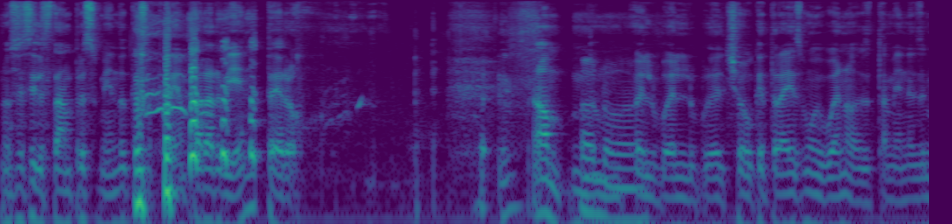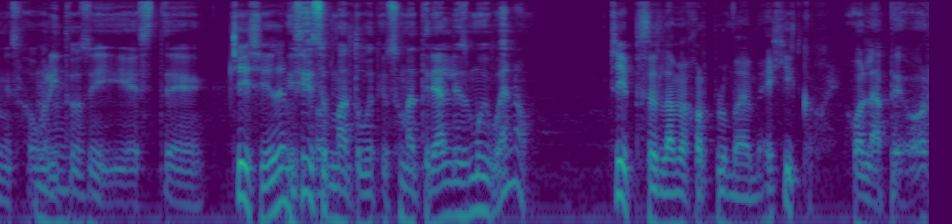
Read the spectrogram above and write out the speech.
No sé si le estaban presumiendo que se podían parar bien, pero... No, Ah, no. El, el- el show que trae es muy bueno, también es de mis favoritos y este... Sí, sí, es de Y mis sí, su, favoritos. matu- su material es muy bueno. Sí, pues es la mejor pluma de México, güey. O la peor.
